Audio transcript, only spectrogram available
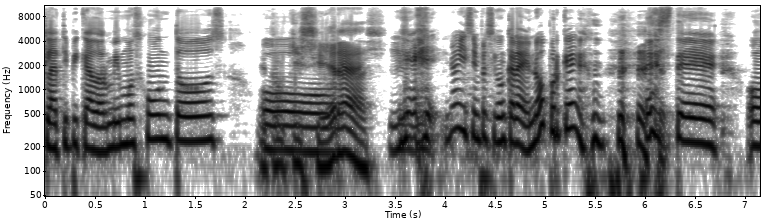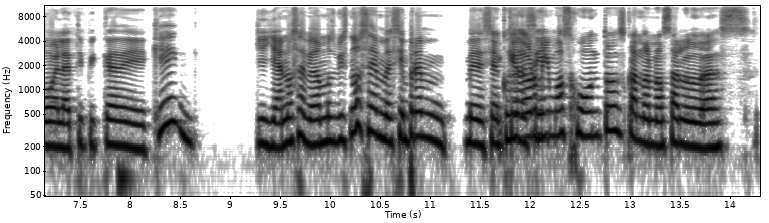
la típica dormimos juntos. Y tú O- quisieras. no, yo siempre sigo con cara de no, ¿por qué? este, o la típica de ¿qué? Que ya nos habíamos visto, no sé, me, siempre me decían que cosas así. dormimos juntos cuando nos saludas.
